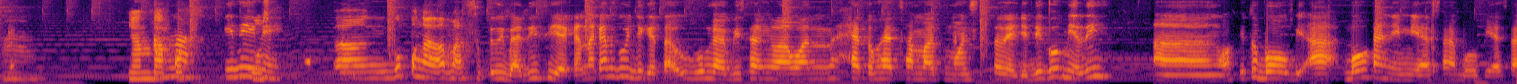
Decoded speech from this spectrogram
Hmm. Yang takut. Karena ini nih, gue pengalaman pribadi sih ya, karena kan gue juga tahu gue nggak bisa ngelawan head to head sama monster ya, jadi gue milih eh, waktu itu bawa bi- ah, bawa kan yang biasa, bawa biasa.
